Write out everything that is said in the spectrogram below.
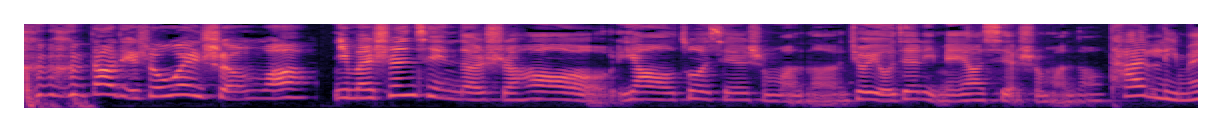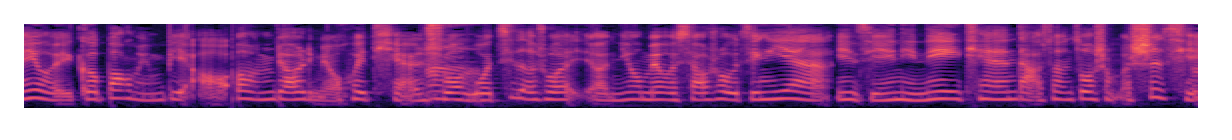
到底是为什么？你们申请的时候要做些什么呢？就邮件里面要写什么呢？它里面有一个报名表，报名表里面会填说，我记得说。呃，你有没有销售经验，以及你那一天打算做什么事情，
